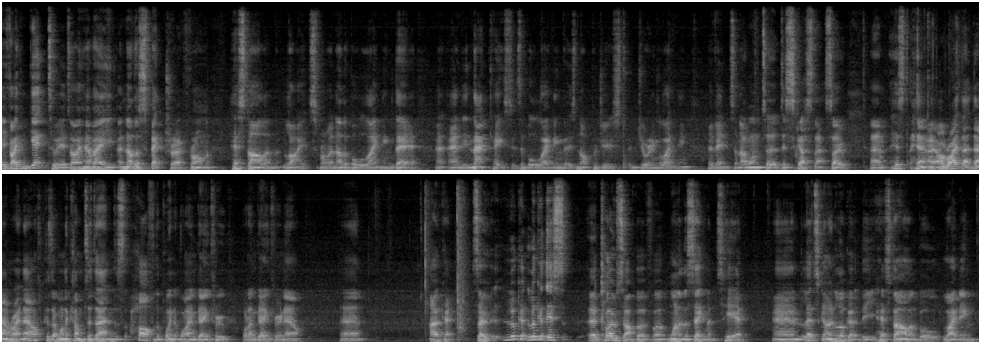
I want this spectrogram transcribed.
if I can get to it, I have a another spectra from Hessdalen lights from another ball lightning there. And in that case, it's a ball lightning that is not produced during lightning events. And I want to discuss that. So um, I'll write that down right now because I want to come to that. And that's half of the point of why I'm going through what I'm going through now. Uh, okay, so look at, look at this uh, close-up of uh, one of the segments here. And let's go and look at the Hessdalen ball lightning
